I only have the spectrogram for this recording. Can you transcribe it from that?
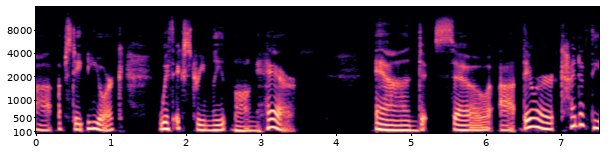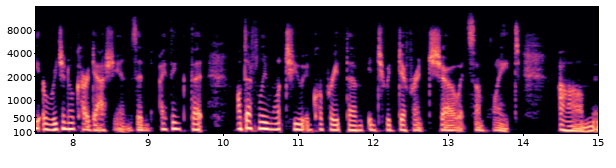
uh, upstate New York with extremely long hair. And so uh, they were kind of the original Kardashians. And I think that I'll definitely want to incorporate them into a different show at some point. Um,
